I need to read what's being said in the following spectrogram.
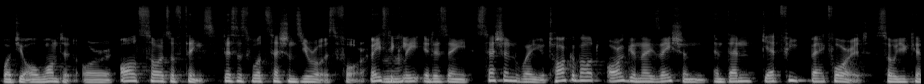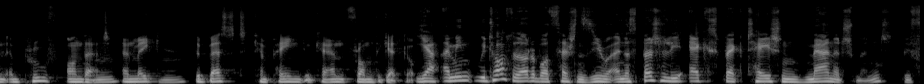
what you all wanted? Or all sorts of things. This is what session zero is for. Basically, it is a session where you talk about organization and then get feedback for it so you can improve on that Mhm. and make Mhm. the best campaign you can from the get go. Yeah, I mean, we talked a lot about session zero and especially expectation management before,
